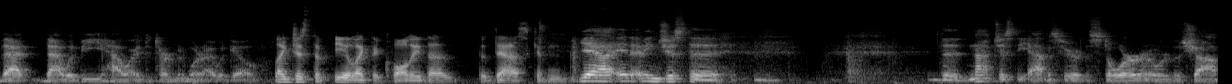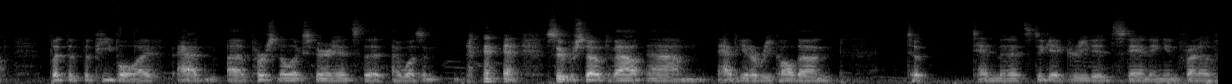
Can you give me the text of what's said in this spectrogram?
That that would be how I determine where I would go. like just the feel like the quality of the the desk and Yeah, and I mean just the the not just the atmosphere of the store or the shop, but the the people. I've had a personal experience that I wasn't super stoked about. Um, had to get a recall done. Took ten minutes to get greeted, standing in front of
